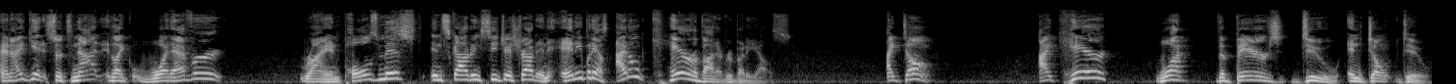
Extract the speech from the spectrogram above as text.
and I get it. So it's not like whatever Ryan Poles missed in scouting CJ Stroud and anybody else. I don't care about everybody else. I don't. I care what the Bears do and don't do.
